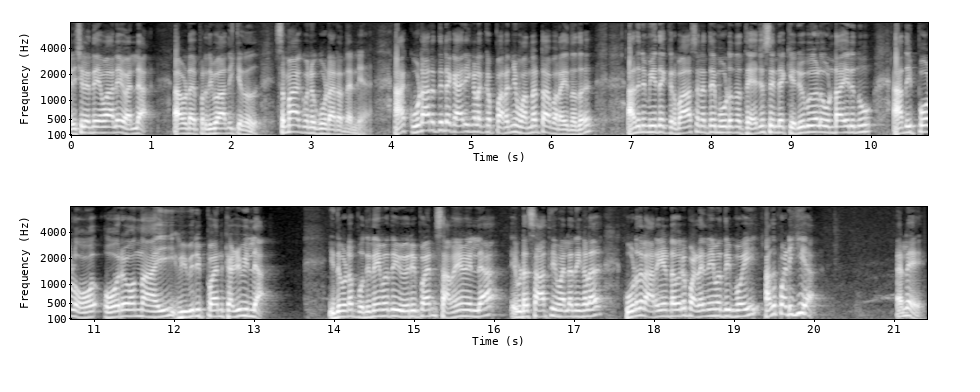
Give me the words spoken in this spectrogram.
എരിശില ദേവാലയം അല്ല അവിടെ പ്രതിപാദിക്കുന്നത്. സമാഗമന കൂടാരം തന്നെയാണ് ആ കൂടാരത്തിന്റെ കാര്യങ്ങളൊക്കെ പറഞ്ഞു വന്നിട്ടാണ് പറയുന്നത്. അതിനു മീതെ കൃപാസനത്തെ മൂടുന്ന തേജസ്സിന്റെ കെരുവുകളും ഉണ്ടായിരുന്നു. അതിപ്പോൾ ഓരോന്നായി വിവരിപ്പാൻ കഴിവില്ല. ഇതിവിടെ പുതിയ നിയമത്തിൽ വിവരിപ്പാൻ സമയമില്ല. ഇവിടെ സാധ്യമല്ല. നിങ്ങൾ കൂടുതൽ അറിയേണ്ടവർ പഴയ നിയമത്തിൽ പോയി അത് പഠിക്കുക. അല്ലേ?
